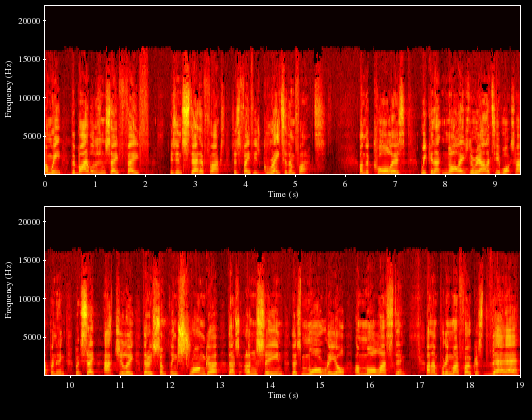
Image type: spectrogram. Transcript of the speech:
And we, the Bible doesn't say faith is instead of facts, it says faith is greater than facts. And the call is we can acknowledge the reality of what's happening, but say, actually, there is something stronger that's unseen, that's more real and more lasting. And I'm putting my focus there,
